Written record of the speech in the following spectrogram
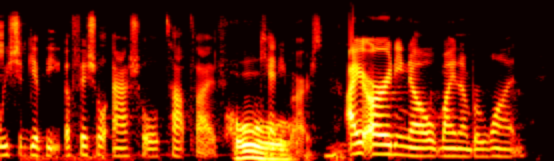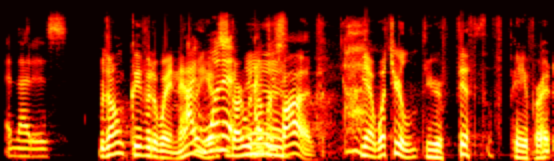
we should give the official Ashhole top five Oh. candy bars. I already know my number one, and that is But don't give it away now. I you got wanna- start with number Yeah. five. Yeah, what's your your fifth favorite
